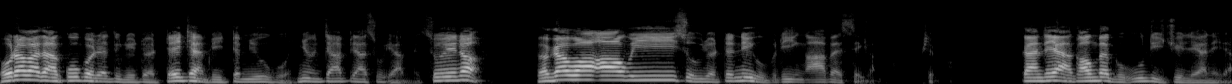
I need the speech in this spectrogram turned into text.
ဗုဒ္ဓဘာသာကိုးကွယ်တဲ့သူတွေအတွက်ဒိဋ္ဌံပတိတစ်မျိုးကိုညွှန်ကြားပြဆိုရမယ်ဆိုရင်တော့ဘဂဝါအောင်ပြီဆိုပြီးတော့တနေ့ကိုပတိ၅ဘက်စိတ်ကဖြစ်ပါကံတရားအကောင်းဘက်ကိုဥတီကျွေလျားနေတာ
